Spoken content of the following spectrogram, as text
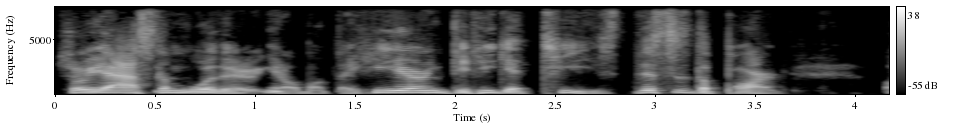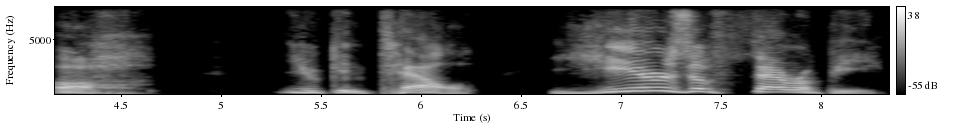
So he asked him whether you know about the hearing. Did he get teased? This is the part. Oh, you can tell years of therapy.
